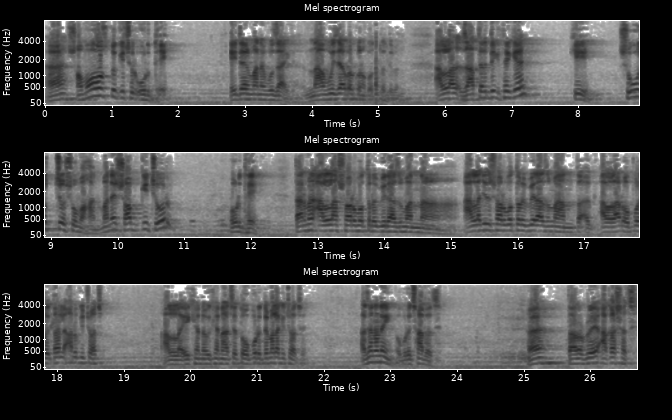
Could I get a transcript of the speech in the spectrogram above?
হ্যাঁ? সমস্ত কিছুর ঊর্ধ্বে। এটার মানে বোঝায় না বুঝে আবার কোন করতে দেবেন আল্লাহ জাতের দিক থেকে কি? সুউচ্চ, সুমহান। মানে সবকিছুর ঊর্ধ্বে। তার মানে আল্লাহ সর্বত্র বিরাজমান না। আল্লাহ যদি সর্বত্র বিরাজমান আল্লাহর ওপরে তাহলে আরও কিছু আছে। আল্লাহ এখানে ওইখানে আছে, তো ওপরে মেলা কিছু আছে। আছে না নেই? ওপরে ছাদ আছে। হ্যাঁ? তার উপরে আকাশ আছে।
